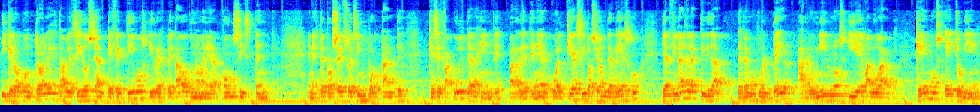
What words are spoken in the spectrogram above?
y que los controles establecidos sean efectivos y respetados de una manera consistente. En este proceso es importante que se faculte a la gente para detener cualquier situación de riesgo y al final de la actividad debemos volver a reunirnos y evaluar qué hemos hecho bien,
